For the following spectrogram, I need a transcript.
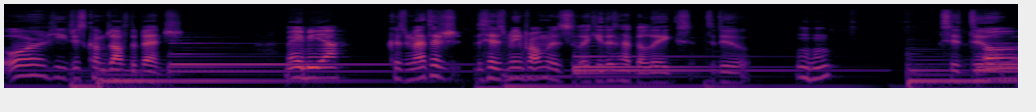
or he just comes off the bench. Maybe yeah. Cause Matic, his main problem is like he doesn't have the legs to do Mhm. to do Um,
